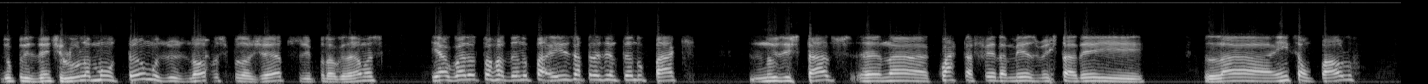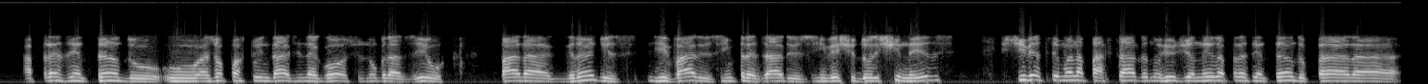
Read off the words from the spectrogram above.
do presidente Lula, montamos os novos projetos e programas e agora eu estou rodando o país apresentando o PAC nos estados. Eh, na quarta-feira mesmo estarei lá em São Paulo apresentando o, as oportunidades de negócio no Brasil para grandes e vários empresários e investidores chineses. Estive a semana passada no Rio de Janeiro apresentando para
